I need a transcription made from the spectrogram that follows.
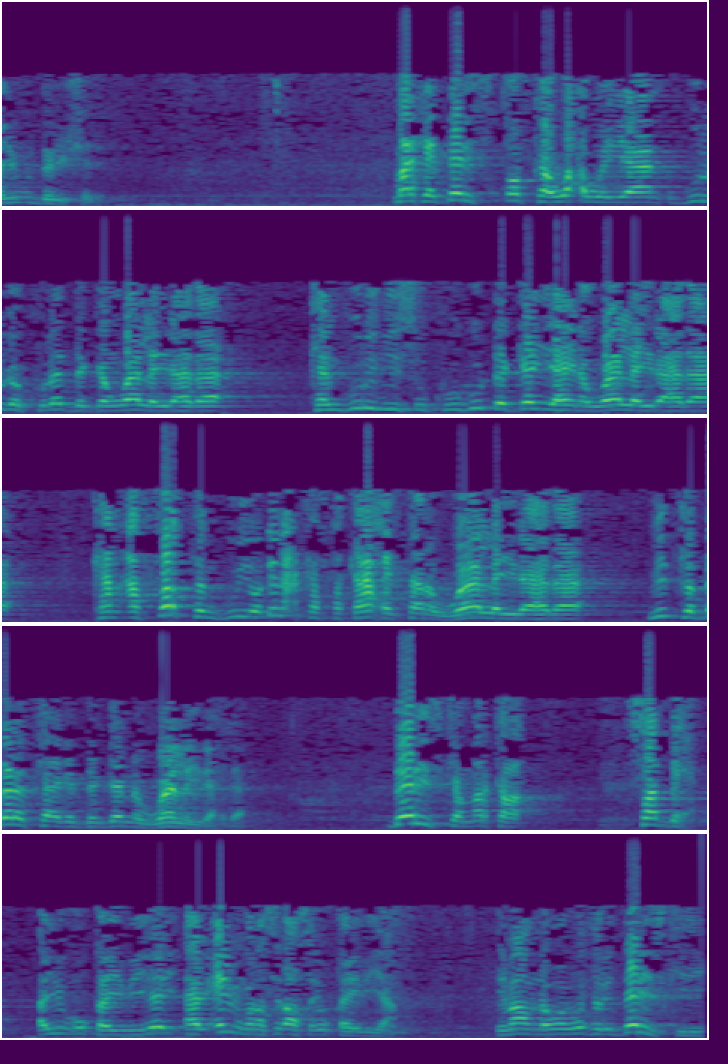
أيو الدرس marka deris qofka waxa weeyaan guriga kula degan waa la yidhaahdaa kan gurigiisu kugu dhegan yahayna waa la yidhaahdaa kan afartan guri oo dhinac kaa xigtana waa la yidhaahdaa midka beledkaaga deganna waa la yidhaahdaa deriska marka saddex ayuu u qaybiyey ahlucilmiguna sidaasay u qaybiyaan imaam nawowi wuxuu ihi deriskii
